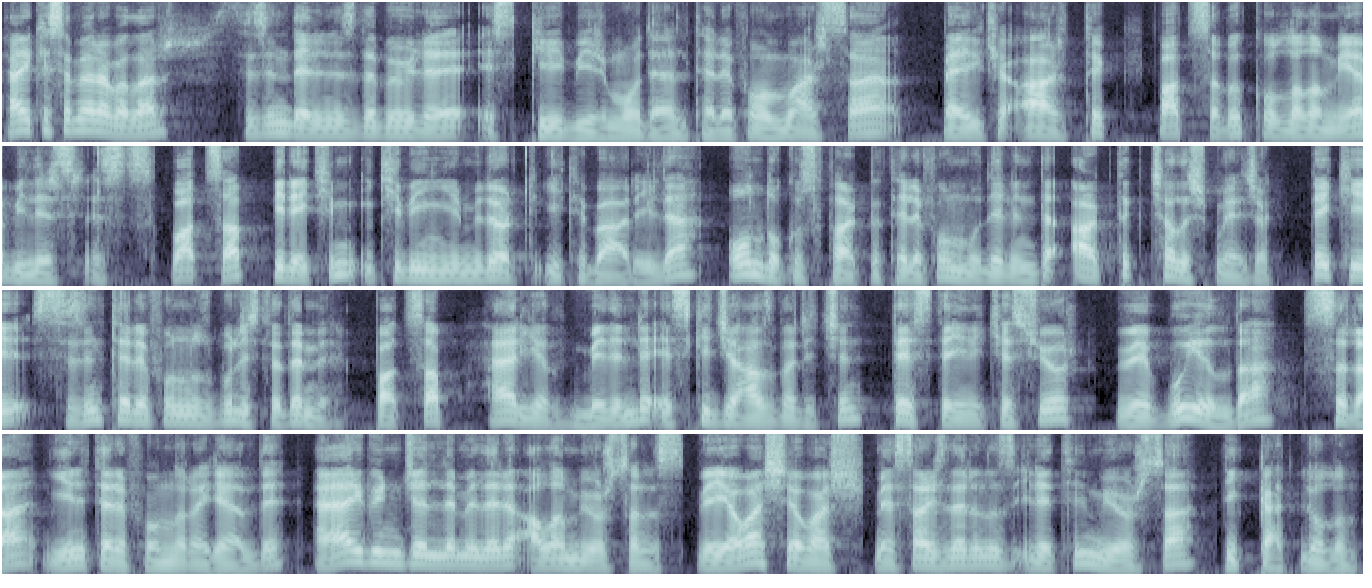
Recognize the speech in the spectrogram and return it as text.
Herkese merhabalar. Sizin de elinizde böyle eski bir model telefon varsa belki artık WhatsApp'ı kullanamayabilirsiniz. WhatsApp 1 Ekim 2024 itibarıyla 19 farklı telefon modelinde artık çalışmayacak. Peki sizin telefonunuz bu listede mi? WhatsApp her yıl belirli eski cihazlar için desteğini kesiyor ve bu yılda sıra yeni telefonlara geldi. Eğer güncellemeleri alamıyorsanız ve yavaş yavaş mesajlarınız iletilmiyorsa dikkatli olun.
